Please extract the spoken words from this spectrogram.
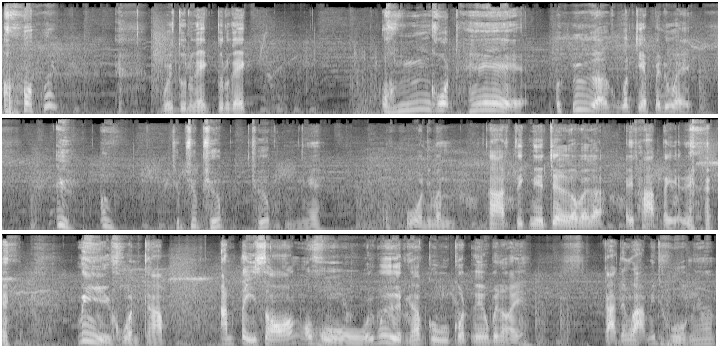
โอ้ยอุ้ยตัวเล็กตัวเล็กโอ้โคตรเท่เฮือกูก็เจ็บไปด้วยอื้อชึบชึบชึบชึบไงโอ้โหนี่มันท่าซิกเนเจอร์เอาไปละไอ้ท่าเตะเนี่ยนี่ควรกลับ อันตีสองโอ้โหวืดครับ กูกดเร็วไปหน่อยกะจังหวะไม่ถูกนะครับ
